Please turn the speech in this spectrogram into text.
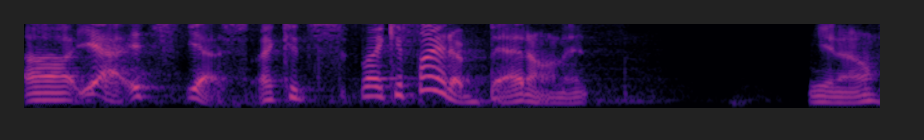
Uh, yeah, it's yes, I could s- like if I had a bet on it, you know.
